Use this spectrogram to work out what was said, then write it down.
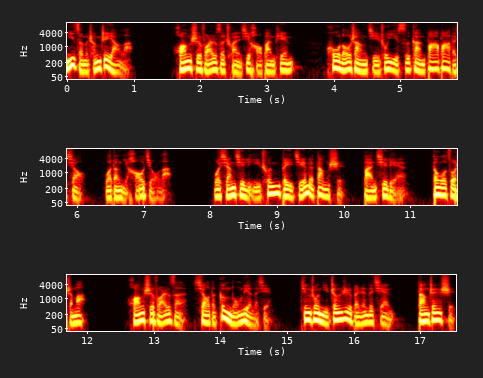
你怎么成这样了？”黄师傅儿子喘息好半天，骷髅上挤出一丝干巴巴的笑：“我等你好久了。”我想起李春被劫那当时，板起脸：“等我做什么？”黄师傅儿子笑得更浓烈了些：“听说你挣日本人的钱，当真是？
